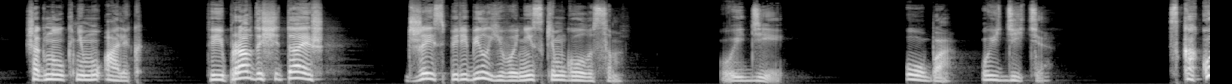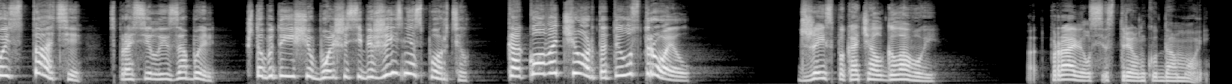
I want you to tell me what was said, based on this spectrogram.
— шагнул к нему Алик. «Ты и правда считаешь...» Джейс перебил его низким голосом. «Уйди. Оба уйдите». «С какой стати?» — спросила Изабель. «Чтобы ты еще больше себе жизнь испортил? Какого черта ты устроил?» Джейс покачал головой. Отправил сестренку домой.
